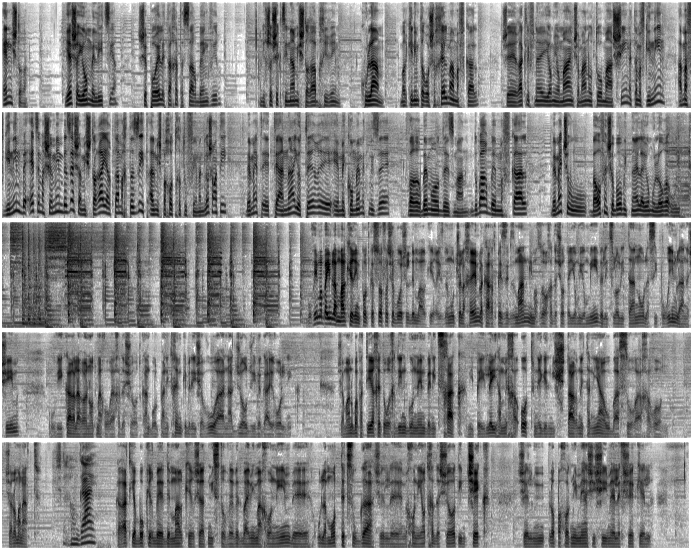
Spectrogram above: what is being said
אין משטרה. יש היום מיליציה שפועלת תחת השר בן גביר. אני חושב שקציני המשטרה הבכירים, כולם, מרכינים את הראש, החל מהמפכ"ל, שרק לפני יום-יומיים שמענו אותו מאשים את המפגינים. המפגינים בעצם אשמים בזה שהמשטרה ירתה מכתזית על משפחות חטופים. אני לא שמעתי באמת אה, טענה יותר אה, אה, מקוממת מזה כבר הרבה מאוד זמן. מדובר במפכ"ל, באמת שהוא, באופן שבו הוא מתנהל היום הוא לא ראוי. ברוכים הבאים למרקרים, פודקאסט סוף השבוע של דה מרקר. ההזדמנות שלכם לקחת פסק זמן ממחזור החדשות היומיומי ולצלול איתנו לסיפורים, לאנשים ובעיקר לרעיונות מאחורי החדשות. כאן באולפן איתכם כמדי שבוע, ענת ג'ורג'י וגיא רולניק. שמענו בפתיח את עורך דין גונן בן יצחק, מפעילי המחאות נגד משטר נתניהו בעשור האחרון. שלום ענת. שלום גיא. קראתי הבוקר בדה מרקר שאת מסתובבת בימים האחרונים באולמות תצוגה של אה, מכוניות חדשות עם צ'ק של לא פחות מ-160 אלף שקל.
